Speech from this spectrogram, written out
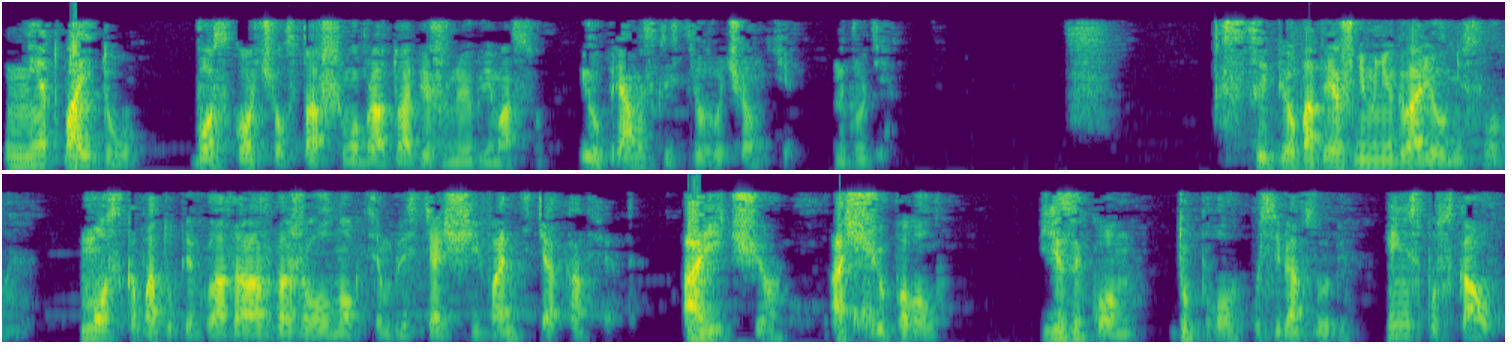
«Нет, пойду!» Бо скорчил старшему брату обиженную гримасу и упрямо скрестил ручонки на груди. Сципио по-прежнему не говорил ни слова. Моска, потупив глаза, разглаживал ногтем блестящие фантики от конфет. А Риччо ощупывал языком дупло у себя в зубе и не спускал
